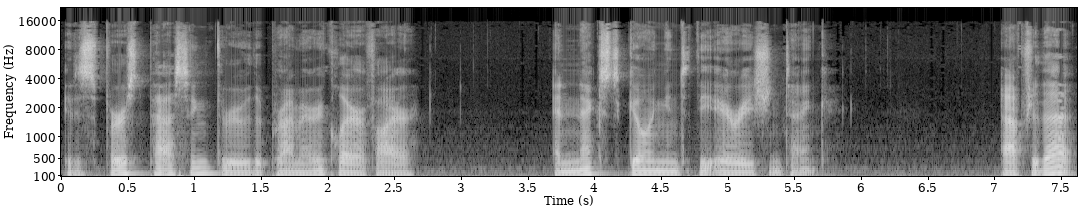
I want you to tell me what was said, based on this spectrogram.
it is first passing through the primary clarifier and next going into the aeration tank. After that,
